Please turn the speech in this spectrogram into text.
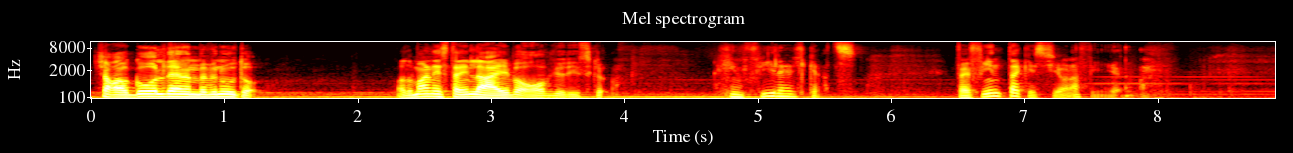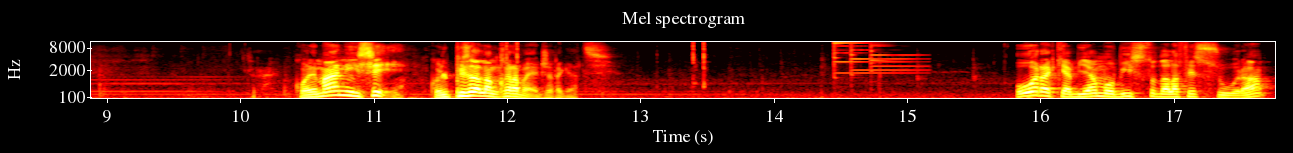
Ciao Golden, benvenuto. Ma domani stai in live? Ovvio, disco. Infila il cazzo. Fai finta che sia una figa. Cioè, con le mani sì, col pisello ancora peggio, ragazzi. Ora che abbiamo visto dalla fessura,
